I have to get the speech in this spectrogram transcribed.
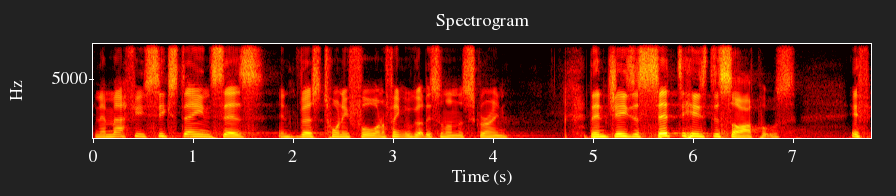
You know, Matthew 16 says in verse 24, and I think we've got this one on the screen. Then Jesus said to his disciples, If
